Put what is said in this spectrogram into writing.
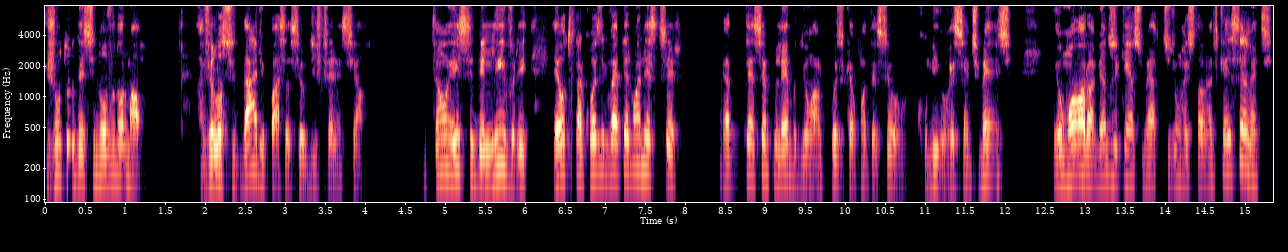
junto desse novo normal. A velocidade passa a ser o diferencial. Então, esse delivery é outra coisa que vai permanecer. Eu até sempre lembro de uma coisa que aconteceu comigo recentemente. Eu moro a menos de 500 metros de um restaurante que é excelente,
